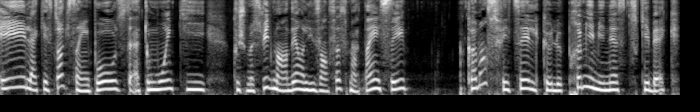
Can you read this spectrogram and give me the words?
Et la question qui s'impose, à tout le moins qui que je me suis demandé en lisant ça ce matin, c'est comment se fait-il que le premier ministre du Québec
